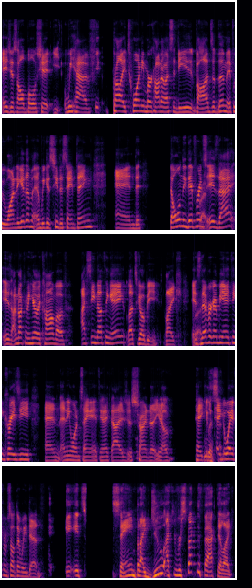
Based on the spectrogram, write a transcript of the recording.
is just all bullshit. We have probably 20 Mercado S&D VODs of them if we wanted to get them, and we could see the same thing. And the only difference right. is that is I'm not going to hear the com of I see nothing A, let's go B. Like it's right. never going to be anything crazy, and anyone saying anything like that is just trying to you know take Listen, take away from something we did. It's same, but I do I can respect the fact that like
